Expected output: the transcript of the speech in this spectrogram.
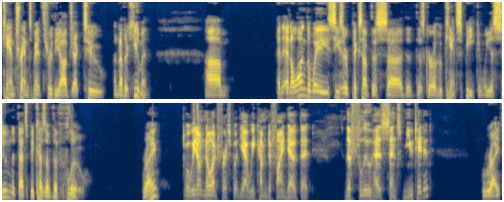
can transmit through the object to another human. Um, and and along the way, Caesar picks up this uh, th- this girl who can't speak, and we assume that that's because of the flu, right? Well, we don't know at first, but yeah, we come to find out that the flu has since mutated. Right.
